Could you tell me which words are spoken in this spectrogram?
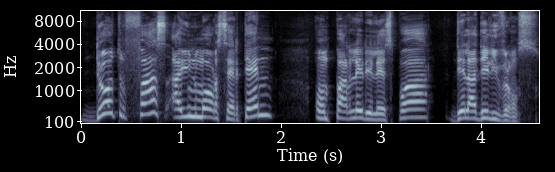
D'autres, face à une mort certaine, ont parlé de l'espoir de la délivrance.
